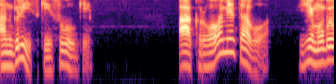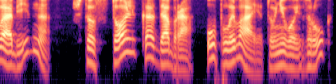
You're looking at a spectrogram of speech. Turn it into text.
английские слуги. А кроме того, ему было обидно, что столько добра уплывает у него из рук,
